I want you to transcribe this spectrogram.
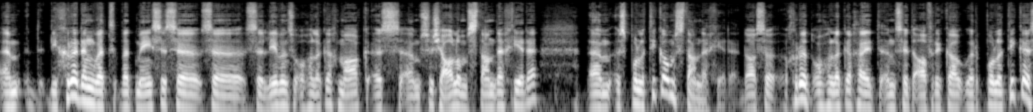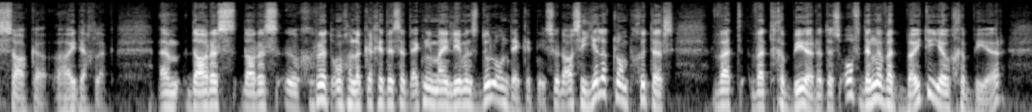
Um, die groot ding wat wat mense se se se lewens ongelukkig maak is um, sosiale omstandighede. Um, is politieke omstandighede. Daar's 'n groot ongelukkigheid in Suid-Afrika oor politieke sake huidigelik. Um, daar is daar is groot ongelukkigheid is dat ek nie my lewensdoel ontdek het nie. So daar's 'n hele klomp goeters wat wat gebeur. Dit is of dinge wat buite jou gebeur Eh,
